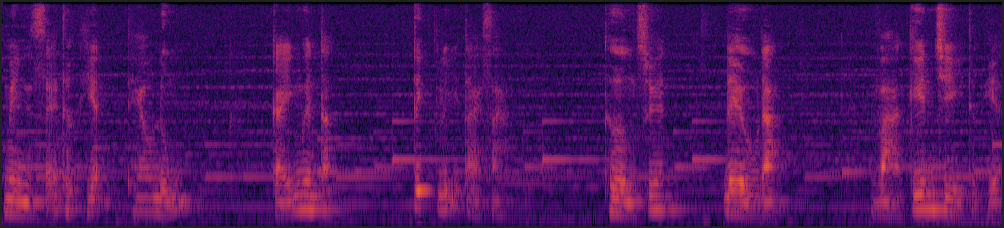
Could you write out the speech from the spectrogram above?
mình sẽ thực hiện theo đúng cái nguyên tắc tích lũy tài sản thường xuyên, đều đặn và kiên trì thực hiện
